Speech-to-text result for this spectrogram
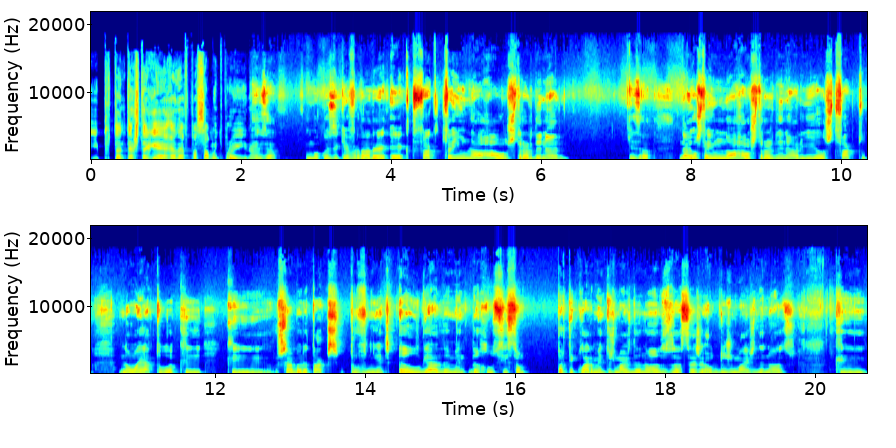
e portanto esta guerra deve passar muito por aí, não é? Exato. Uma coisa que é verdade é, é que de facto tem um know-how extraordinário. Exato. Não, eles têm um know-how extraordinário e eles de facto não é à toa que, que os cyber-ataques provenientes alegadamente da Rússia são particularmente os mais danosos, ou seja, ou dos mais danosos. Que,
